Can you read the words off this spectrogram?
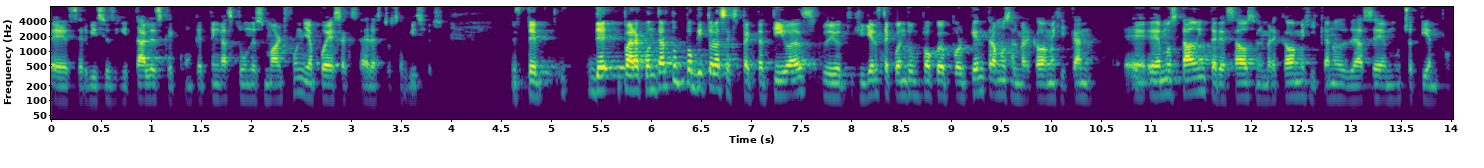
eh, servicios digitales, que con que tengas tú un smartphone ya puedes acceder a estos servicios. Este, para contarte un poquito las expectativas, si quieres te cuento un poco de por qué entramos al mercado mexicano. Eh, hemos estado interesados en el mercado mexicano desde hace mucho tiempo.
